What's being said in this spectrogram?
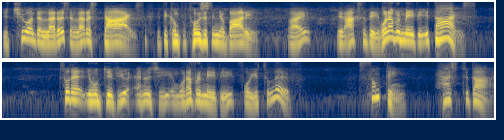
You chew on the lettuce and lettuce dies. It decomposes in your body, right? it oxidates, whatever it may be, it dies. So that it will give you energy and whatever it may be for you to live. Something has to die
